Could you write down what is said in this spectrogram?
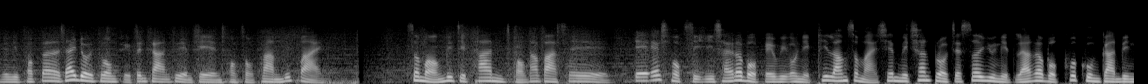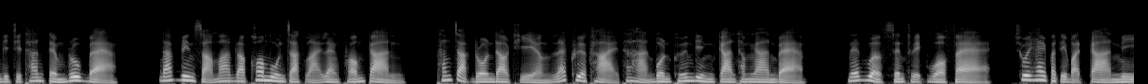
เฮลิคอปเตอร์ได้โดยตรงถือเป็นการเปลี่ยนเกณฑ์ของสงครามยุคใหม่ สมองดิจิทัลของ Apache AH-64E ใช้ระบบ Avionics ที่ล้ำสมัยเช่น Mission Processor Unit และระบบควบคุมการบินดิจิทัลเต็มรูปแบบ นักบินสามารถรับข้อมูลจากหลายแหล่งพร้อมกัน ทั้งจากโดรนดาวเทียม และเครือข่ายทหารบนพื้นดินการทำงานแบบ Network Centric Warfare ช่วยให้ปฏิบัติการมี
